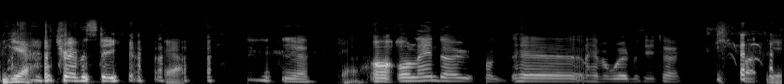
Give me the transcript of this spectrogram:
Yeah. A travesty. Yeah. yeah. Yeah. Oh, Orlando, um, want to have a word with you too. But Yeah.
